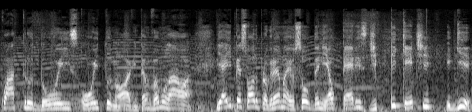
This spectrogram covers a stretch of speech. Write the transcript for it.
4289. Então vamos lá, ó. E aí, pessoal do programa, eu sou o Daniel Pérez de Piquete e Gui,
